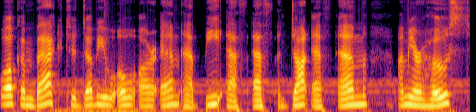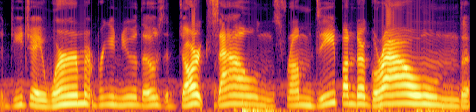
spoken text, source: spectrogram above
Welcome back to WORM at BFF.FM. I'm your host, DJ Worm, bringing you those dark sounds from deep underground.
